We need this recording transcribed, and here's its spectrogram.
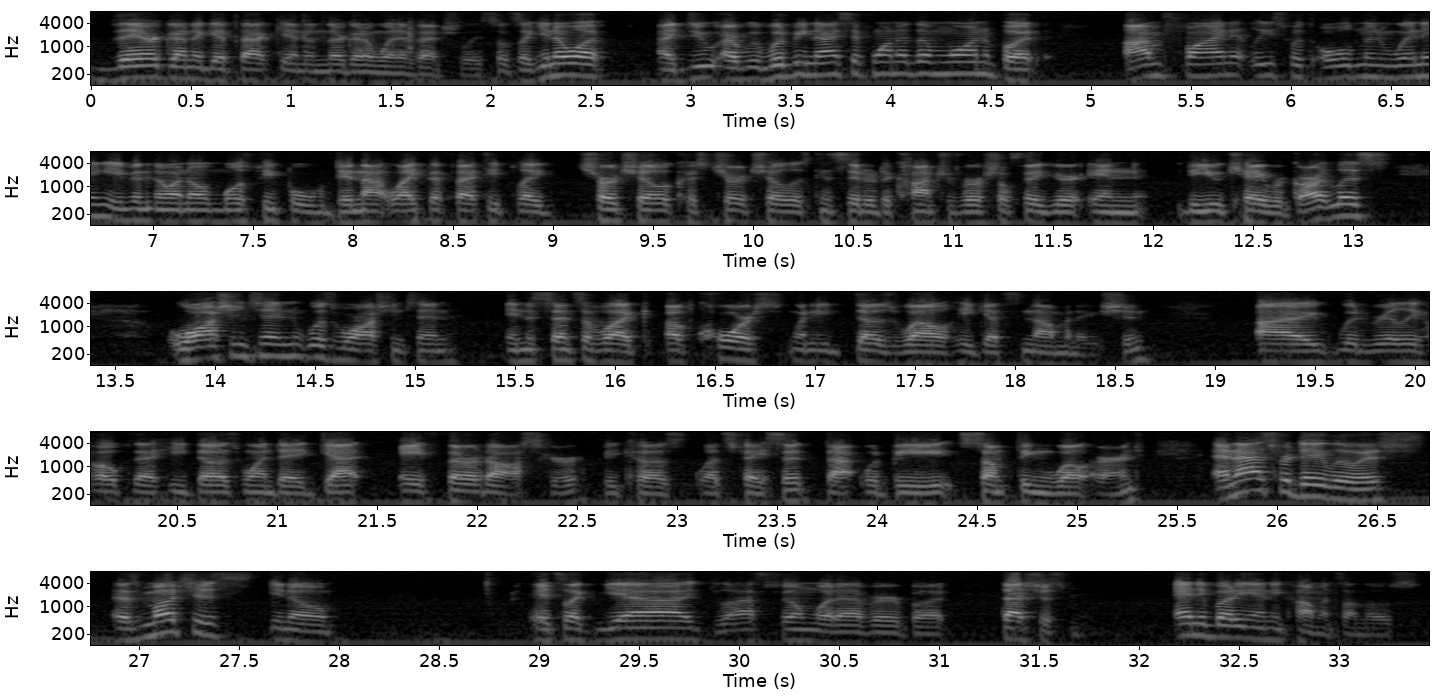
they're gonna get back in, and they're gonna win eventually. So it's like, you know what? I do. It would be nice if one of them won, but I'm fine at least with Oldman winning, even though I know most people did not like the fact he played Churchill because Churchill is considered a controversial figure in the UK, regardless. Washington was Washington in the sense of like, of course, when he does well, he gets nomination. I would really hope that he does one day get a third Oscar because let's face it, that would be something well earned. And as for Day Lewis, as much as you know, it's like yeah, last film, whatever, but that's just me. Anybody, any comments on those?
